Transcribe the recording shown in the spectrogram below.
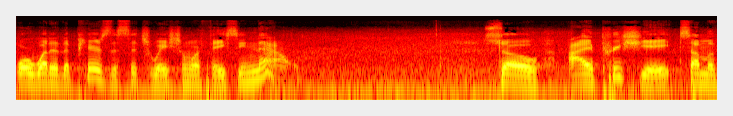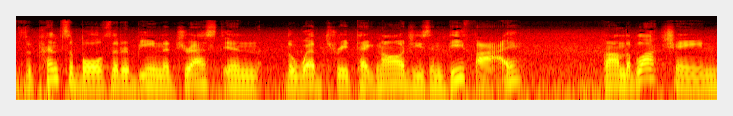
or what it appears the situation we're facing now. So I appreciate some of the principles that are being addressed in the Web3 technologies and DeFi on the blockchain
